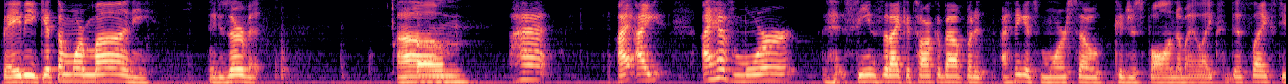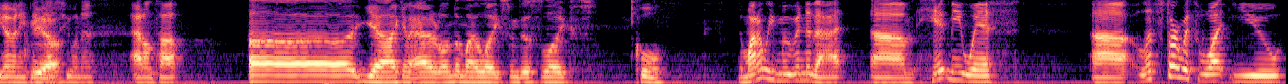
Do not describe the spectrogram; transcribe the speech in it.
baby. Get them more money. They deserve it. Um, Um, I, I, I, I have more scenes that I could talk about, but it, I think it's more so could just fall into my likes and dislikes. Do you have anything Yeah. else you want to add on top? uh, yeah, I can add it onto my likes and dislikes. Cool. Then why don't we move into that? Um, hit me with. Uh, let's start with what you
